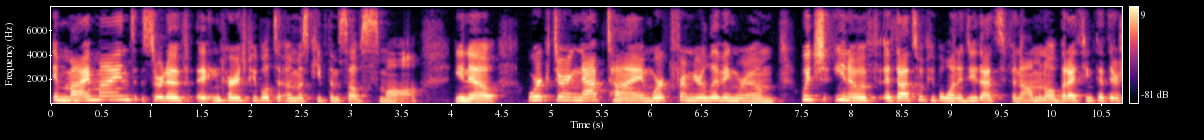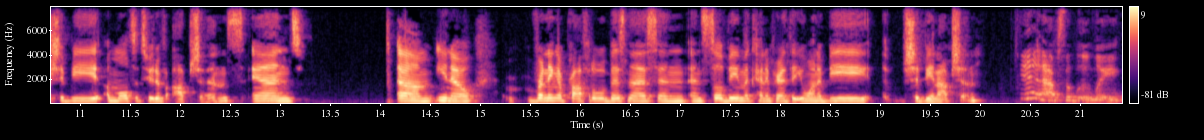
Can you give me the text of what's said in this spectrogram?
in my mind sort of encourage people to almost keep themselves small. You know work during nap time work from your living room which you know if, if that's what people want to do that's phenomenal but i think that there should be a multitude of options. And um, you know running a profitable business and and still being the kind of parent that you want to be should be an option yeah absolutely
